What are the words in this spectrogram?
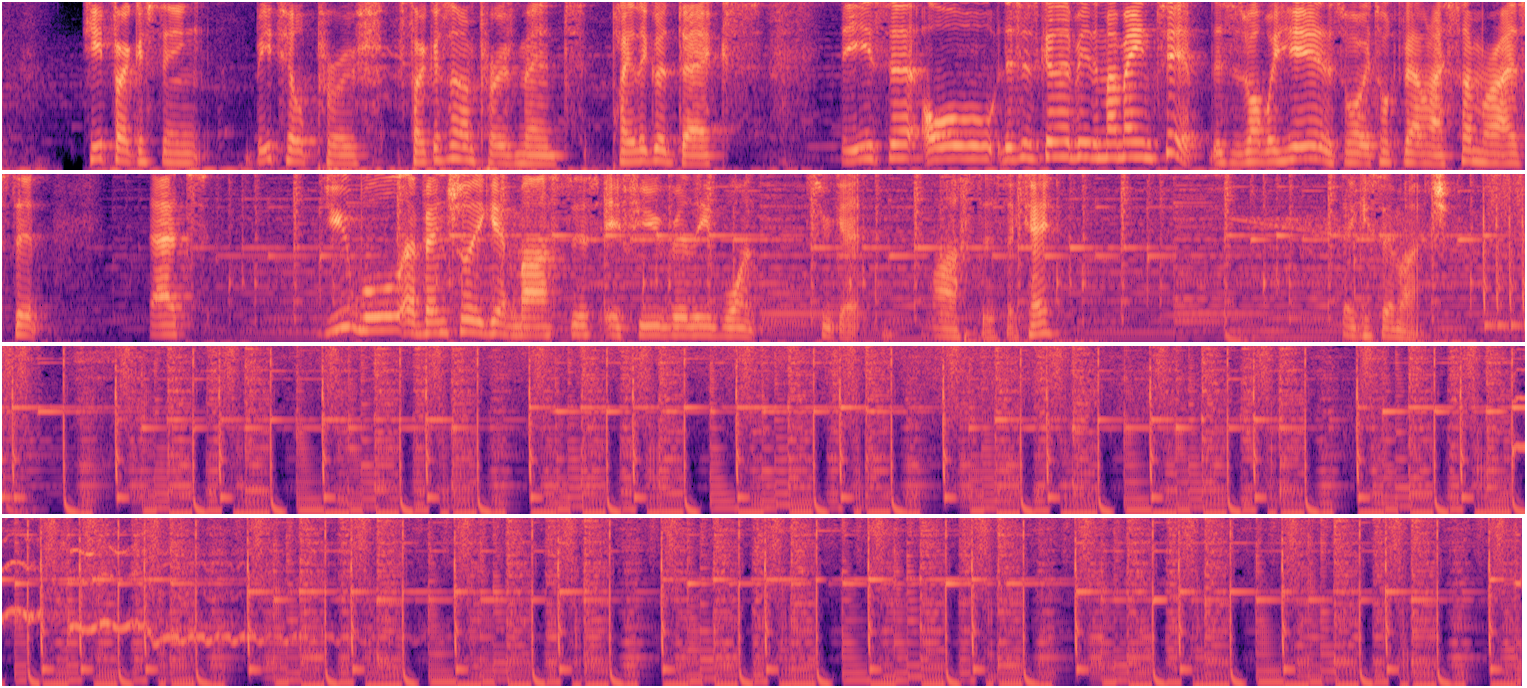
keep focusing, be tilt proof, focus on improvement, play the good decks. These are all this is gonna be my main tip. This is what we hear, this is what we talked about when I summarized it. That you will eventually get masters if you really want to get masters, okay? Thank you so much.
